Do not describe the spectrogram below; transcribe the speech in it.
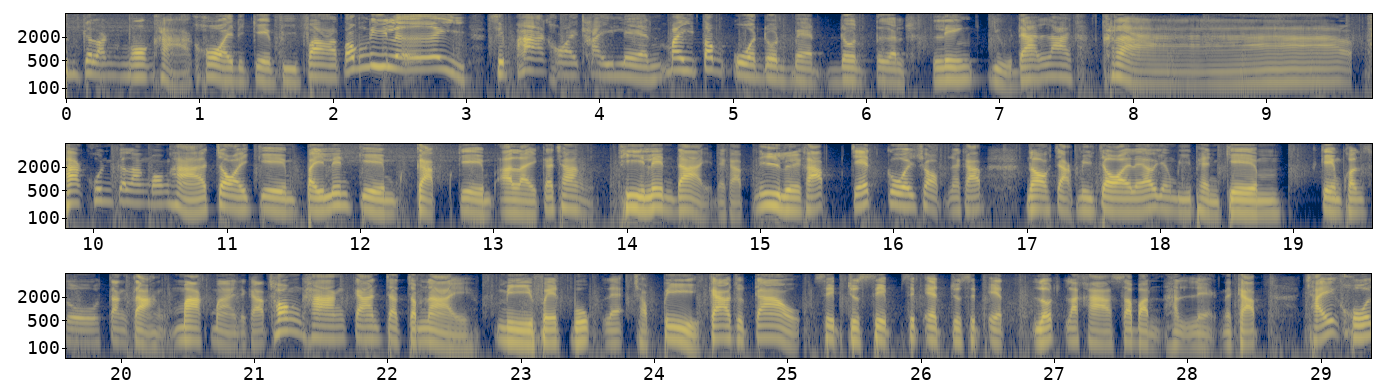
คุณกำลังมองหาคอยในเกมฟีฟ่าต้องนี่เลย 15 คอยไทยแลนด์ไม่ต้องกลัวโดนแบนโดนเตือนลิงก์อยู่ด้านล่างครับหากคุณกำลังมองหาจอยเกมไปเล่นเกมกับเกมอะไรก็ช่างที่เล่นได้นะครับ นี่เลยครับเจ็ตโกยช็อปนะครับนอกจากมีจอยแล้วยังมีแผ่นเกม เกมคอนโซลต่างๆ มากมายนะครับ ช่องทางการจัดจำหน่ายมี Facebook และ s h อ p e e 9.9 10.10 11.11 ลดราคาสบันหันแหลกนะครับ ใช้โค้ด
